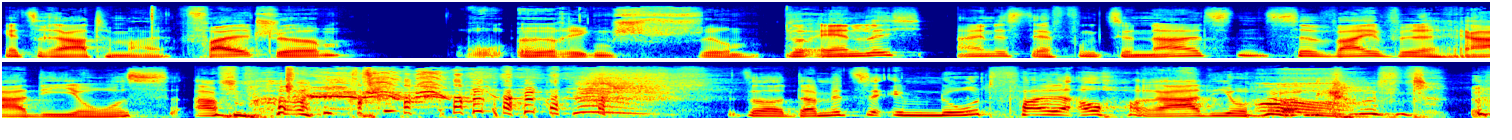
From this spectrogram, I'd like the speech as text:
jetzt rate mal. Fallschirm, Regenschirm. So ähnlich, eines der funktionalsten Survival-Radios am Markt. so, damit sie im Notfall auch Radio hören können.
